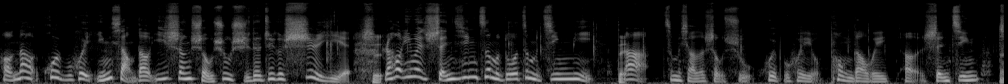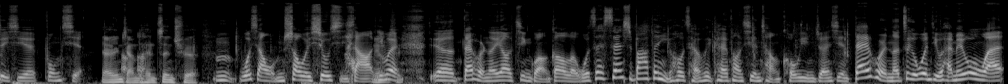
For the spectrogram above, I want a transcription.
好，那会不会影响到医生手术时的这个视野？是，然后因为神经这么多这么精密。那这么小的手术会不会有碰到为呃神经这些风险？雅云讲的很正确。嗯，我想我们稍微休息一下啊，因为呃待会儿呢要进广告了。我在三十八分以后才会开放现场 call in 专线。待会儿呢这个问题我还没问完，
